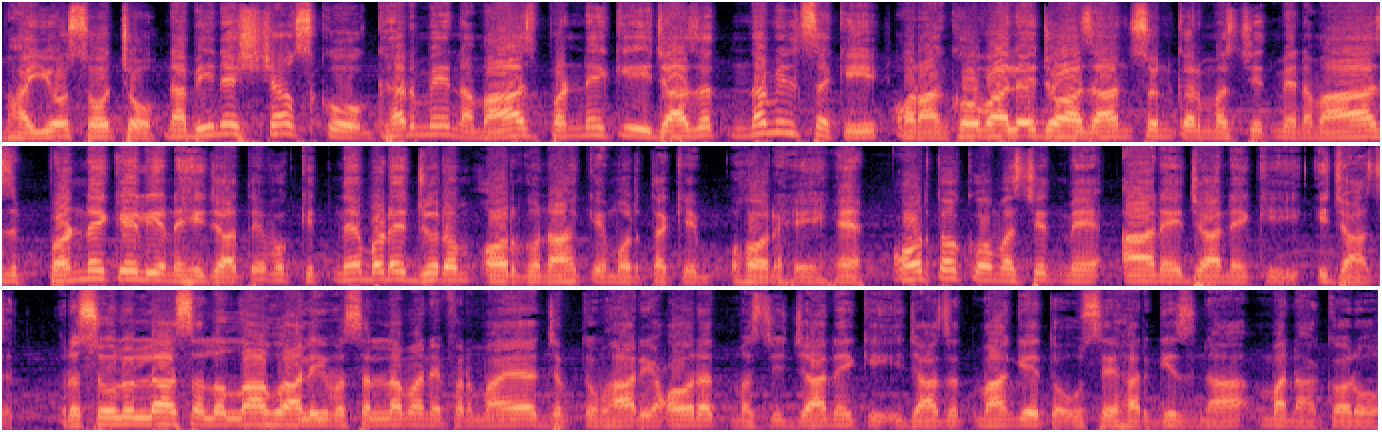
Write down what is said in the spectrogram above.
بھائیو، سوچو، نبی نے شخص کو گھر میں نماز پڑھنے کی اجازت نہ مل سکی اور آنکھوں والے جو آزان سن کر مسجد میں نماز پڑھنے کے لیے نہیں جاتے، وہ کتنے بڑے جرم اور گناہ کے مرتکب ہو رہے ہیں۔ عورتوں کو مسجد میں آنے جانے کی اجازت۔ رسول اللہ صلی اللہ علیہ وسلم نے فرمایا، جب تمہاری عورت مسجد جانے کی اجازت مانگے تو اسے ہرگز نہ منع کرو۔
